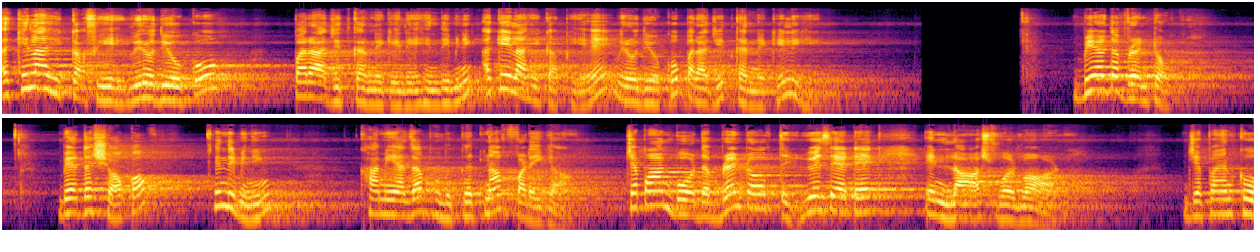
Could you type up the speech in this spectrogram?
अकेला ही काफ़ी है विरोधियों को पराजित करने के लिए। हिंदी मीनिंग अकेला ही काफ़ी है विरोधियों को पराजित करने के लिए। Bear the brunt of bear the shock of Hindi meaning खामियाजा भुगतना पड़ेगा। Japan bore the brunt of the USA attack in last World War. Japan को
